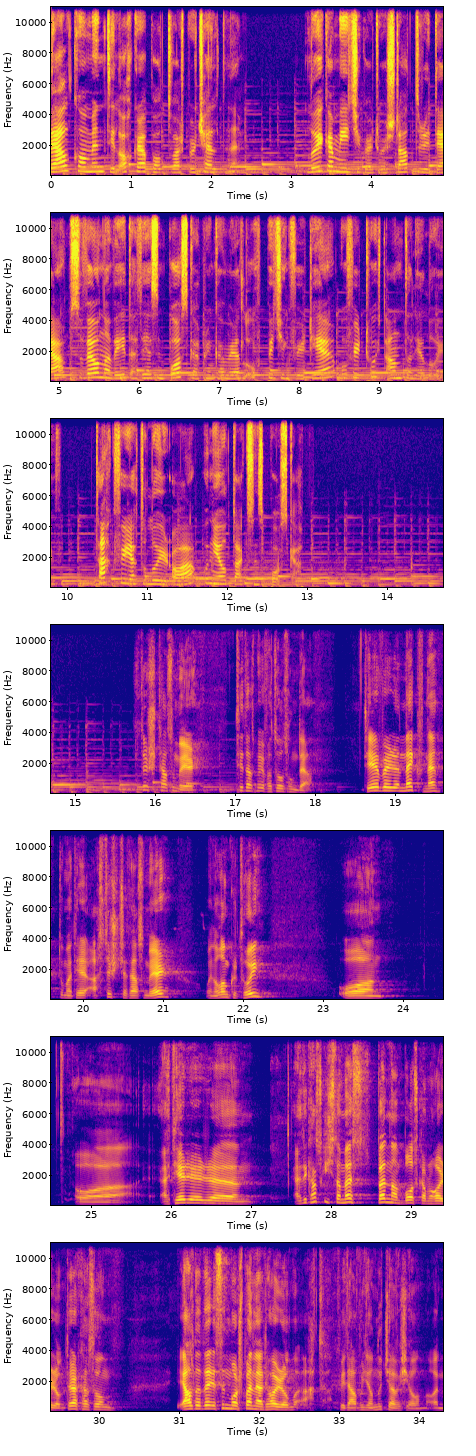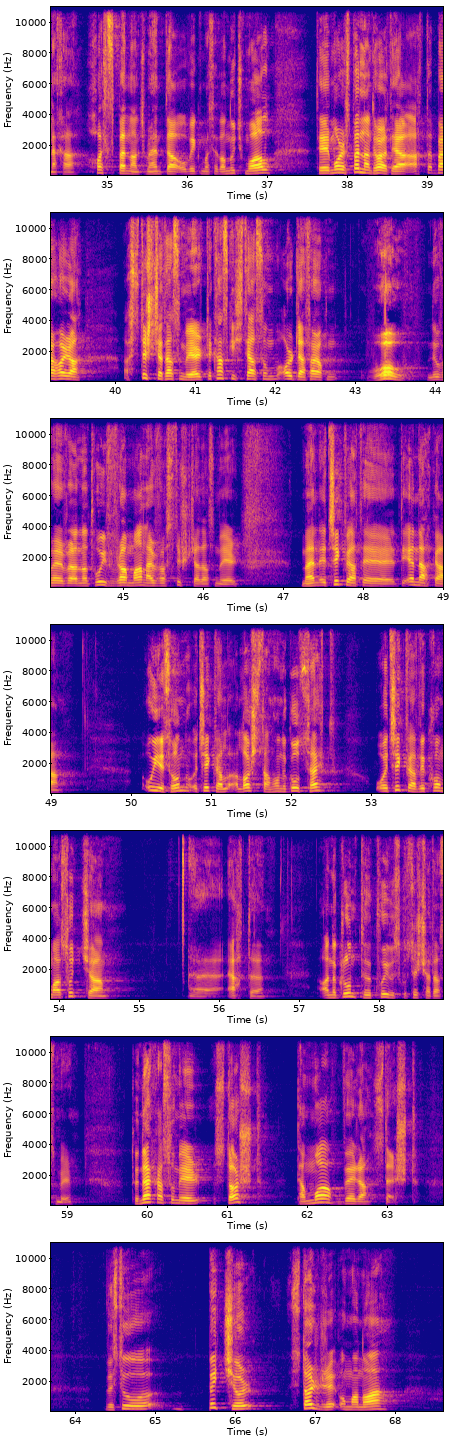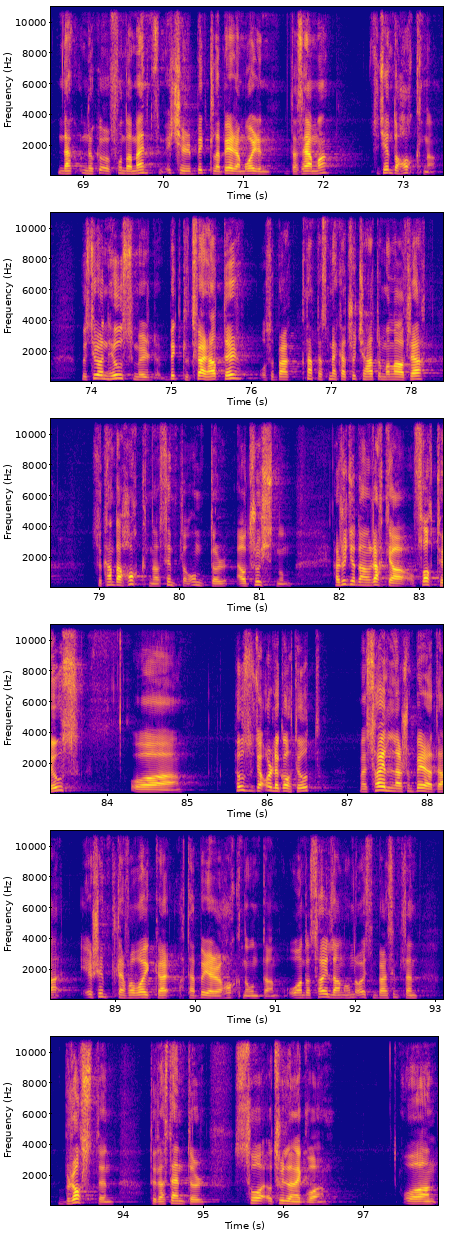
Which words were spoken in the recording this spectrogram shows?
Velkommen til okra potvart på kjeldene. Loika mykje hvert var stater i dag, så vana vid at det sin båskapring kan være til oppbygging for det og for tukt antall antalliga loiv. Takk for at du loir av og njød dagsens båskap. Styrst det som er, til det som er for tog som det. Det er veldig nekv nevnt om at det er styrst det som er, og en langere tog. og, og at det er Det er kanskje ikke det mest spennende bådskapen å høre om. Det er kanskje som... Jeg er det er sin mer spennende å høre om at vi har vunnet nødvendig visjon, og det er helt spennende som henter, og vi må sette nødvendig mål. Det er mer spennende å høre til at bare høre at styrke det som er, det er kanskje ikke det som ordentlig er ferdig. Wow! Nå får jeg være noe tog for fremme, her får styrke det som er. Men jeg tykker at det er noe ui sånn, og jeg tykker at løsene hun er godsett, og jeg tykker at vi kommer å sitte at... Uh, en grunn til hvor vi skulle styrke det som er. Det er noe som er størst, det må være størst. Hvis du bygger større om man har noe fundament som ikke er bygd til å bære mer enn det samme, så kommer det å hokne. Hvis du har en hus som er bygd til tverrhatter, og så bare knappt jeg smekker trutje hatter man har trett, så kan det hokne simpelthen under av trusjonen. Her tror jeg det er en rettelig flott hus, og huset ser ordentlig godt ut, Men søylene som ber det, er simpelthen for vøyker at det ber å hakne undan. Og andre søylene, hun er også bare simpelthen brosten til det stender, så utrolig jeg var. Og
